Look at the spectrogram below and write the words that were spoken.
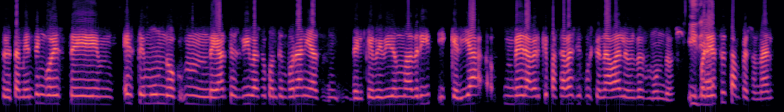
pero también tengo este este mundo mm, de artes vivas o contemporáneas del que he vivido en Madrid y quería ver a ver qué pasaba si fusionaba los dos mundos. Y Y, por eso es tan personal.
